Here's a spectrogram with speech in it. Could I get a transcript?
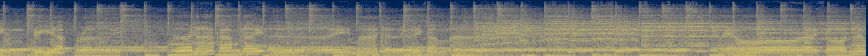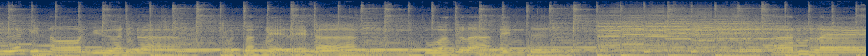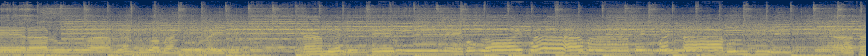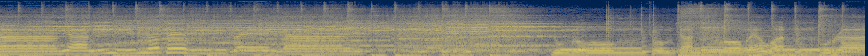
ิ่งเปรียบเปรยเกินหาคำใดเอ่ยมาเฉลยคำอ้างแม่อรชอนเหมือนกินนอนเยือนร่างจนพักแม่แหลค้างทวงสล่างเต็งตึงทันแลระรัวเมือนบัวบานอยู่ไรดึง น้าเหมือนหนึ่งเทวี แม่คงลอยฟ้ามาเป็นขวัญตาบุญพี่ท่าทางอย่างนี้เหมื่อนเทวีแปลงกายนุ่งลมชมจันทร์มองแล้วหวันอุรา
